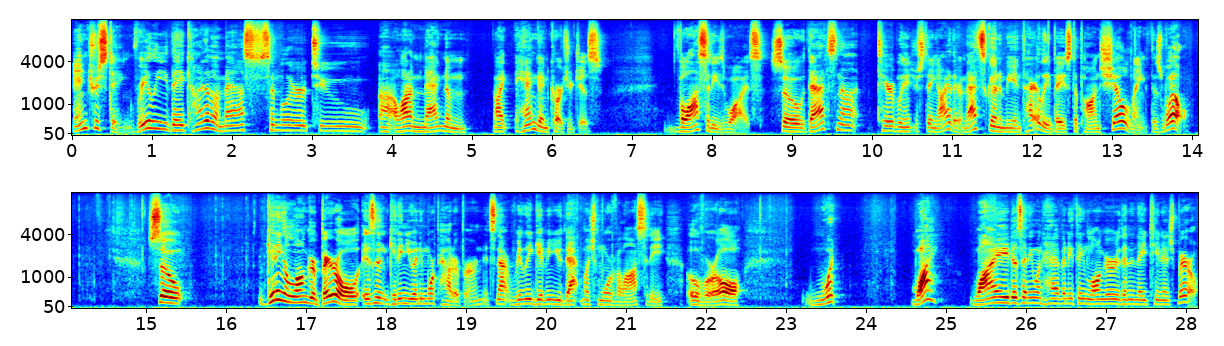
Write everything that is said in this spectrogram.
interesting. Really, they kind of amass similar to uh, a lot of Magnum, like handgun cartridges, velocities wise. So that's not terribly interesting either. And that's going to be entirely based upon shell length as well. So getting a longer barrel isn't getting you any more powder burn. It's not really giving you that much more velocity overall. What? Why? Why does anyone have anything longer than an 18 inch barrel?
